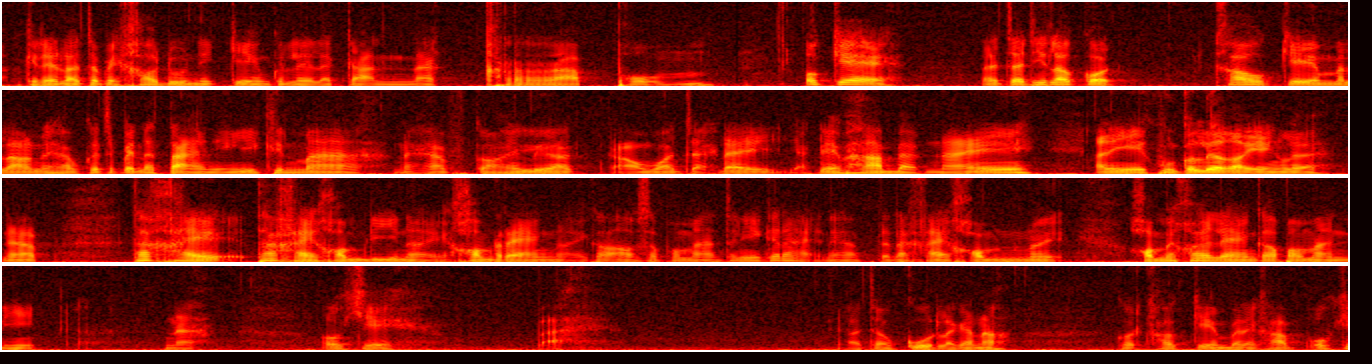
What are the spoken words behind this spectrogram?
โอเค เดี๋ยวเราจะไปเข้าดูในเกมกันเลยละกันนะครับผม โอเค หลังจากที่เรากด เข้าเกมมาแล้วนะครับ ก็จะเป็นหน้าต่างอย่างนี้ขึ้นมานะครับ ก็ให้เลือกเอาว่าจะได้อยากได้ภาพแบบไหน อันนี้คุณก็เลือกเอาเองเลยนะครับ ถ้าใครถ้าใครคอมดีหน่อยคอมแรงหน่อยก็เอาสักประมาณเท่านี้ก็ได้นะครับ แต่ถ้าใครคอมน้อยคอมไม่ค่อยแรงก็ประมาณนี้นะโอเคไปเราจะกูดแล้วกันเนาะกดเข้าเกมไปเลยครับโอเค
